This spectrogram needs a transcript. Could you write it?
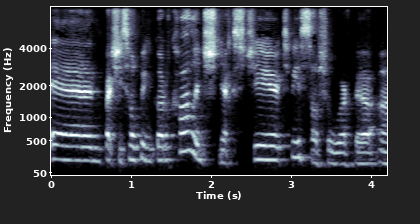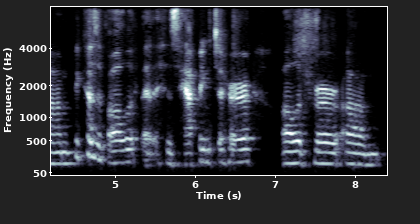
And but she's hoping to go to college next year to be a social worker um, because of all that has happened to her, all of her um,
